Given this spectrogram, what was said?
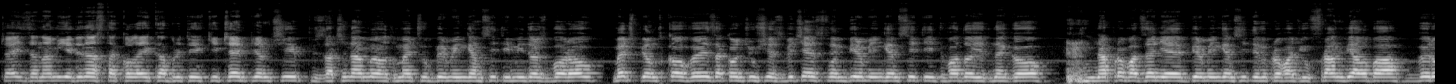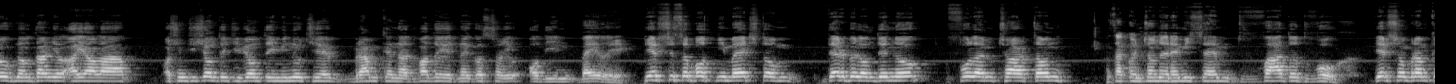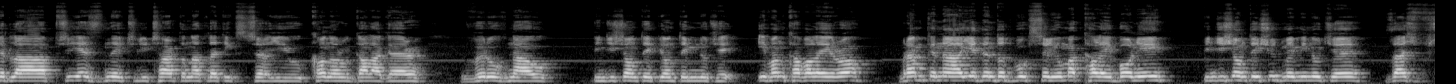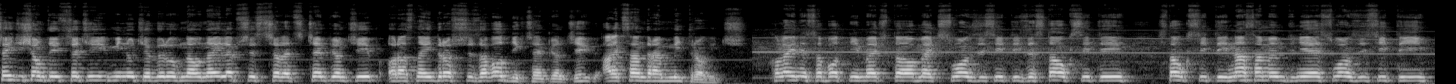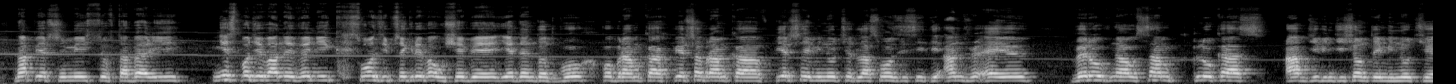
Cześć, za nami 11 kolejka brytyjski Championship. Zaczynamy od meczu Birmingham City Middlesbrough. Mecz piątkowy zakończył się zwycięstwem Birmingham City 2 do 1. Na prowadzenie Birmingham City wyprowadził Fran Vialba, wyrównał Daniel Ayala. W 89 minucie bramkę na 2 do 1 strzelił Odin Bailey. Pierwszy sobotni mecz to derby Londynu Fulham Charlton zakończony remisem 2 do 2. Pierwszą bramkę dla przyjezdnych, czyli Charlton Athletic strzelił Conor Gallagher, wyrównał w 55 minucie Ivan Cavaleiro. Bramkę na 1 do 2 strzelił Macaulay Bonnie w 57 minucie, zaś w 63 minucie wyrównał najlepszy strzelec Championship oraz najdroższy zawodnik Championship Aleksandra Mitrowicz. Kolejny sobotni mecz to mecz Swansea City ze Stoke City. Stoke City na samym dnie, Swansea City na pierwszym miejscu w tabeli. Niespodziewany wynik, Swansea przegrywa u siebie 1 do 2 po bramkach. Pierwsza bramka w pierwszej minucie dla Swansea City Andre Ayew wyrównał sam Klukas, a w 90 minucie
